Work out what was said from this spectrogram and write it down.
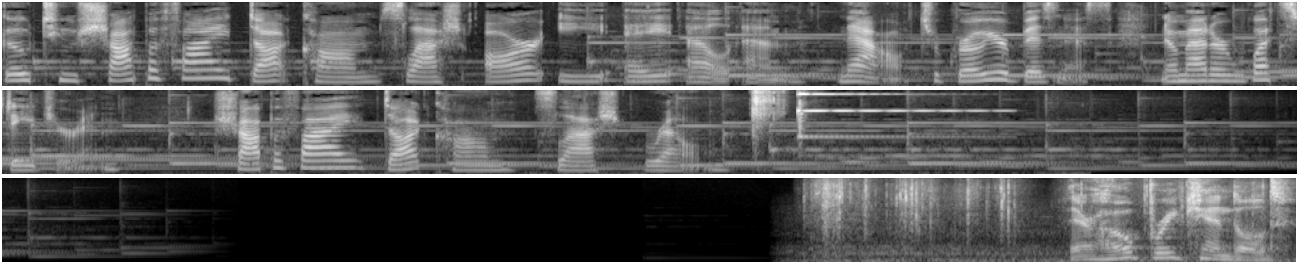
Go to shopify.com slash R-E-A-L-M now to grow your business, no matter what stage you're in. Shopify.com slash realm. Their hope rekindled,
